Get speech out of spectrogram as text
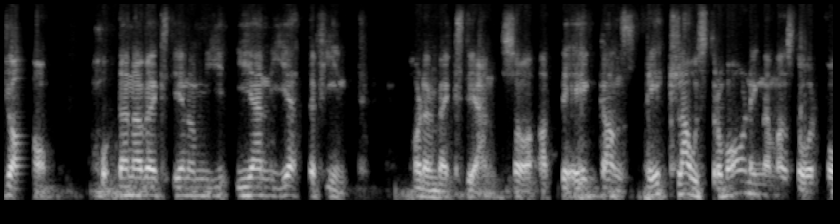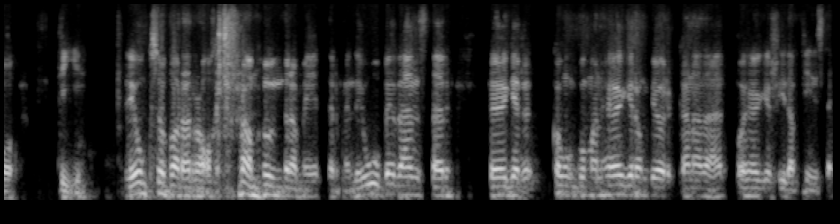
Ja, den har växt igenom igen jättefint. Har den växt igen så att det är ganska. Det är klaustrovarning när man står på 10. Det är också bara rakt fram 100 meter, men det är OB vänster. Höger, går man höger om björkarna där på höger sida finns det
